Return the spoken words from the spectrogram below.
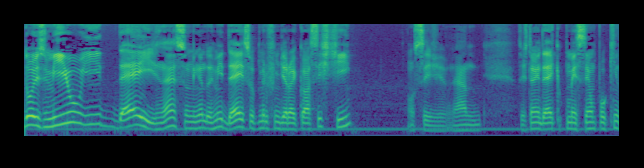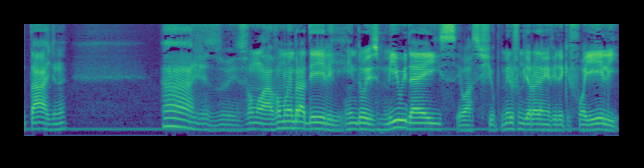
2010, né? Se não me engano, 2010 foi o primeiro filme de herói que eu assisti. Ou seja, né, vocês têm uma ideia que eu comecei um pouquinho tarde, né? Ah, Jesus, vamos lá, vamos lembrar dele. Em 2010, eu assisti o primeiro filme de herói da minha vida, que foi ele,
